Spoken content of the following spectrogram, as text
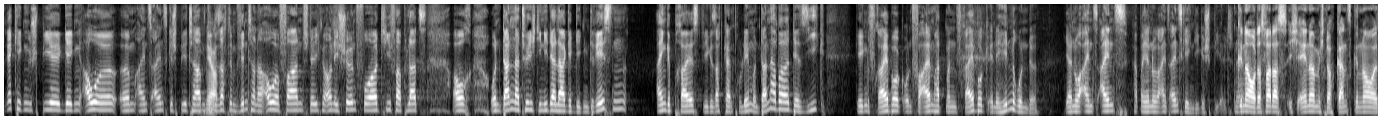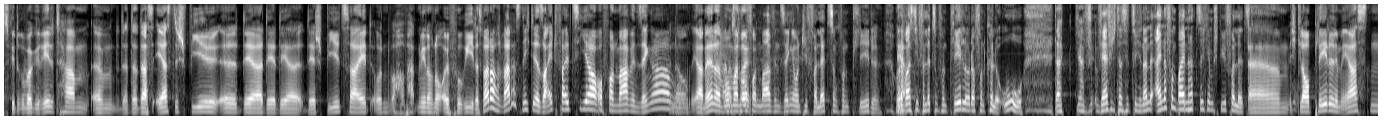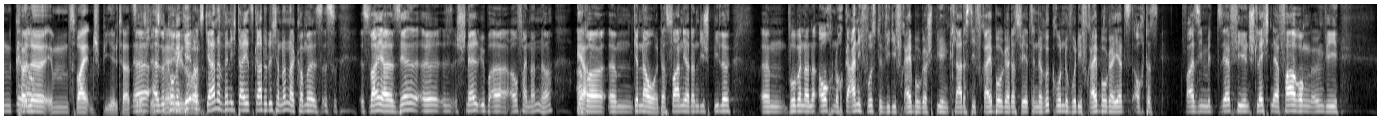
dreckigen Spiel gegen Aue 1-1 ähm, gespielt haben. Wie ja. gesagt, im Winter nach Aue fahren, stelle ich mir auch nicht schön vor, tiefer Platz auch. Und dann natürlich die Niederlage gegen Dresden, eingepreist, wie gesagt, kein Problem. Und dann aber der Sieg gegen Freiburg und vor allem hat man Freiburg in der Hinrunde ja nur 1-1, hat man ja nur 1-1 gegen die gespielt. Ne? Genau, das war das, ich erinnere mich noch ganz genau, als wir drüber geredet haben, ähm, das erste Spiel äh, der, der, der, der Spielzeit und oh, hatten wir noch eine Euphorie. Das war doch, war das nicht der Seitfallzieher auch von Marvin Sänger? Genau. Ja, ne, da, ja, wo das man Tor von Marvin Sänger und die Verletzung von Pledel. Oder ja. war es die Verletzung von Pledel oder von Kölle? Oh, da ja, werfe ich das jetzt durcheinander. Einer von beiden hat sich im Spiel verletzt. Ähm, ich glaube Pledel im ersten, Kölle genau. im zweiten Spiel tatsächlich. Ja, also ne? korrigiert uns gerne, wenn ich da jetzt gerade durcheinander komme es, ist, es war ja sehr äh, schnell über, aufeinander. Aber ja. ähm, genau, das waren ja dann die Spiele, ähm, wo man dann auch noch gar nicht wusste, wie die Freiburger spielen. Klar, dass die Freiburger, dass wir jetzt in der Rückrunde, wo die Freiburger jetzt auch das quasi mit sehr vielen schlechten Erfahrungen irgendwie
